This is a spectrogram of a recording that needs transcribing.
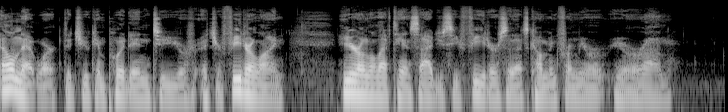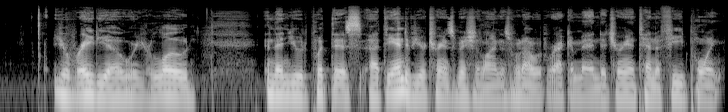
L network that you can put into your at your feeder line. Here on the left hand side, you see feeder, so that's coming from your your um, your radio or your load and then you would put this at the end of your transmission line is what I would recommend at your antenna feed point.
